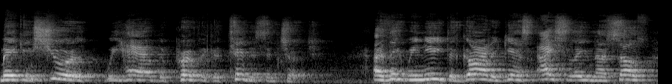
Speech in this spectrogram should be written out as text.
making sure we have the perfect attendance in church. I think we need to guard against isolating ourselves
